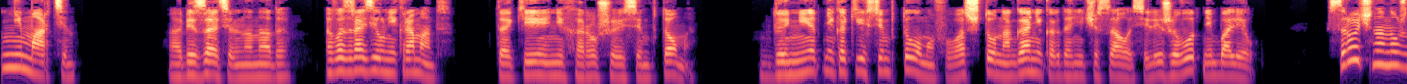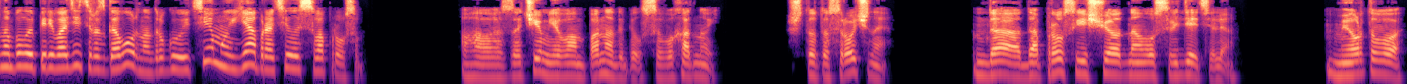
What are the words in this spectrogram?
не Мартин. «Обязательно надо», — возразил некромант. «Такие нехорошие симптомы». «Да нет никаких симптомов. У вас что, нога никогда не чесалась или живот не болел?» Срочно нужно было переводить разговор на другую тему, и я обратилась с вопросом. «А зачем я вам понадобился в выходной? Что-то срочное?» «Да, допрос еще одного свидетеля». «Мертвого?»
